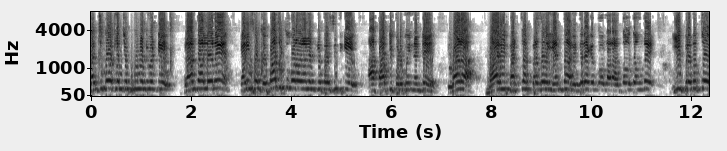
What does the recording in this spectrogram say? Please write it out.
కంచుకోట్లని చెప్పుకున్నటువంటి ప్రాంతాల్లోనే కనీసం డిపాజిట్ కూడా రానటువంటి పరిస్థితికి ఆ పార్టీ పడిపోయిందంటే ఇవాళ వారి పట్ల ప్రజలు ఎంత వ్యతిరేకంగా ఉన్నారో అర్థమవుతోంది. ఈ ప్రభుత్వం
